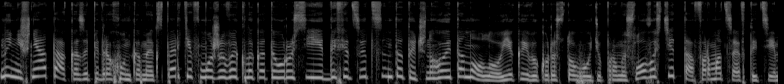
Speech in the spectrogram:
Нинішня атака, за підрахунками експертів, може викликати у Росії дефіцит синтетичного етанолу, який використовують у промисловості та фармацевтиці.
